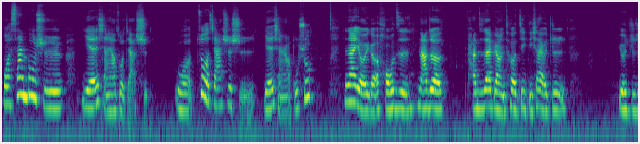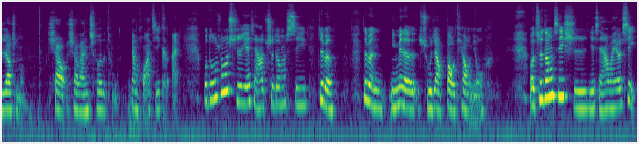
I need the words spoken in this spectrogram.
我散步时也想要做家事，我做家事时也想要读书。现在有一个猴子拿着盘子在表演特技，底下有一只有一只叫什么小小蓝车的图，非常滑稽可爱。我读书时也想要吃东西，这本。这本里面的书叫《暴跳牛》。我吃东西时也想要玩游戏，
